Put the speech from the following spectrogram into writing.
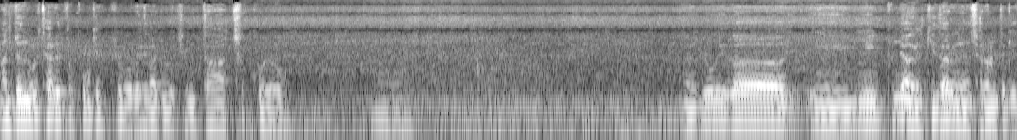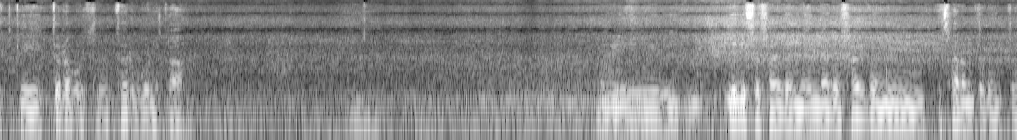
안전 울타리도 본격적으로 해가지고 지금 다 쳤고요. 어, 여기가 이, 이 분양을 기다리는 사람들이 꽤 있더라고요. 들- 들어보니까. 음. 여기, 여기서 살던, 옛날에 살던 사람들은 또,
